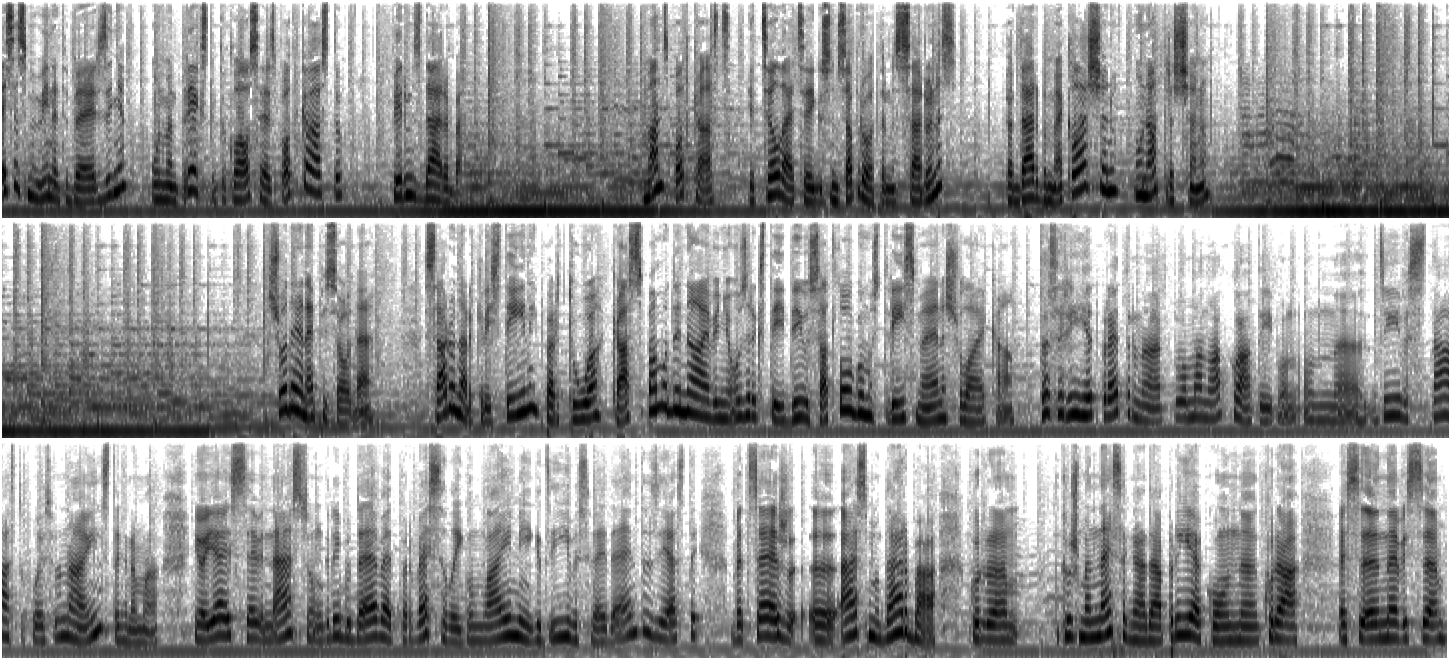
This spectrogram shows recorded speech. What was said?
Es esmu Vineta Bērziņa, un man prieks, ka tu klausies podkāstu pirms darba. Mans podkāsts ir cilvēcīgas un saprotamas sarunas par darba meklēšanu un atrašanu. Šodien epizodē saruna ar Kristīnu par to, kas pamudināja viņu uzrakstīt divus atlūgumus trīs mēnešu laikā. Tas arī iet pretrunā ar to manu atklātību un, un uh, dzīves stāstu, ko es runāju Instagram. Jo, ja es sevi nesu un gribu dēvēt par veselīgu un laimīgu dzīvesveidu entuziasti, bet sēžu, uh, esmu darbā, kur, um, kurš man nesagādā prieku un uh, kurā es uh, nevis. Uh,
